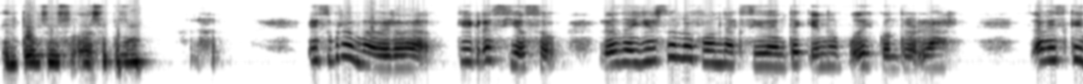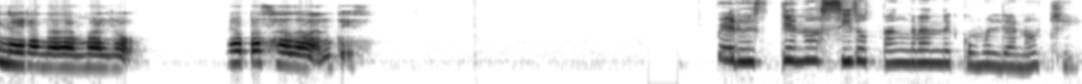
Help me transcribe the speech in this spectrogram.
Entonces, aceptas... Es broma, ¿verdad? Qué gracioso. Lo de ayer solo fue un accidente que no pude controlar. Sabes que no era nada malo. Me ha pasado antes. Pero es que no ha sido tan grande como el de anoche.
